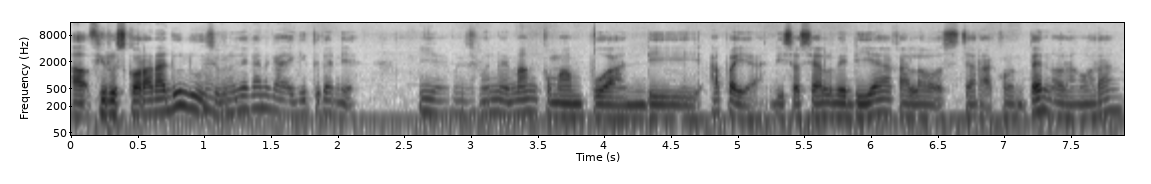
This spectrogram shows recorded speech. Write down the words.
uh, virus corona dulu. Sebenarnya kan kayak gitu kan ya. Iya benar Cuman memang kemampuan di apa ya di sosial media kalau secara konten orang-orang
